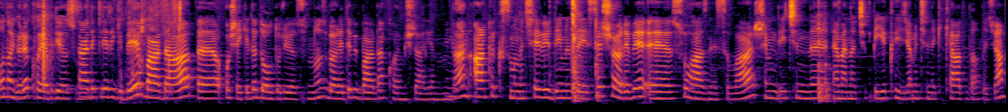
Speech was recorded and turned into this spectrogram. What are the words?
Ona göre koyabiliyorsunuz. Serdikleri gibi bardağı e, o şekilde dolduruyorsunuz. Böyle de bir bardak koymuşlar yanında. Arka kısmını çevirdiğimizde ise şöyle bir e, su haznesi var. Şimdi içinde hemen açıp bir yıkayacağım. İçindeki kağıdı da alacağım.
